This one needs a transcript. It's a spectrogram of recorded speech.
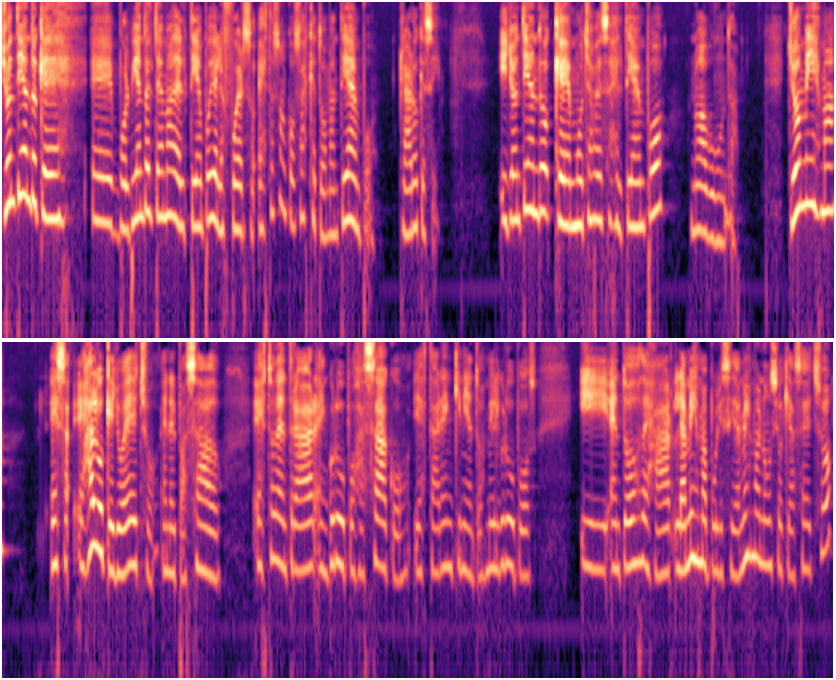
Yo entiendo que, eh, volviendo al tema del tiempo y el esfuerzo, estas son cosas que toman tiempo, claro que sí. Y yo entiendo que muchas veces el tiempo no abunda. Yo misma, es, es algo que yo he hecho en el pasado, esto de entrar en grupos a saco y estar en 500.000 grupos y en todos dejar la misma publicidad, el mismo anuncio que has hecho,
